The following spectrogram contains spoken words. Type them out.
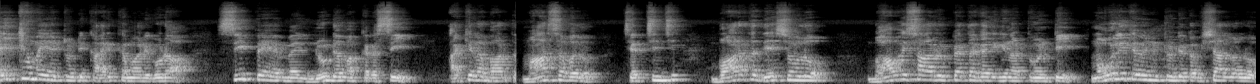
ఐక్యమయ్యేటువంటి కార్యక్రమాన్ని కూడా సిపిఎంఎల్ న్యూ డెమోక్రసీ అఖిల భారత మహాసభలో చర్చించి భారతదేశంలో భావసారూప్యత కలిగినటువంటి మౌలికమైనటువంటి ఒక విషయాలలో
